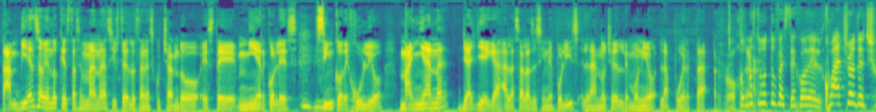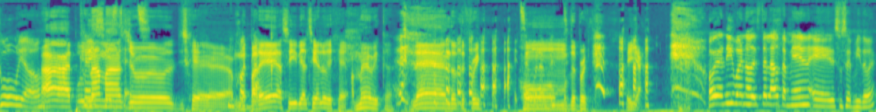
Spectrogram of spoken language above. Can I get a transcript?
también sabiendo que esta semana, si ustedes lo están escuchando este miércoles 5 de julio, mañana ya llega a las salas de Cinépolis La Noche del Demonio, La Puerta Roja. ¿Cómo estuvo tu festejo del 4 de julio? Ay, pues ¿Qué nada más yo dije, me paré así, vi al cielo y dije, America, land of the free, home of the brave. Y ya. Oigan, y bueno, de este lado también eh, su servidor,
